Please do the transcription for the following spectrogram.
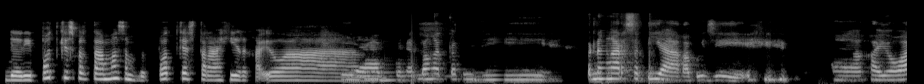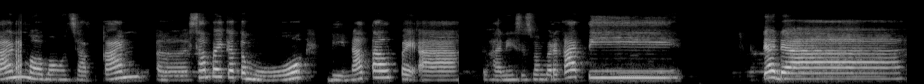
dari podcast pertama sampai podcast terakhir Kak Yohan. Iya, benar banget Kak Puji. Pendengar setia Kak Puji. Uh, Kak Yohan mau mengucapkan uh, sampai ketemu di Natal PA. Tuhan Yesus memberkati. Dadah.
